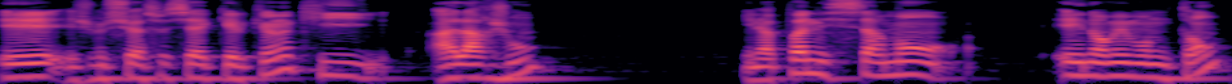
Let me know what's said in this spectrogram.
et je me suis associé avec quelqu'un qui a l'argent, il n'a pas nécessairement énormément de temps,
